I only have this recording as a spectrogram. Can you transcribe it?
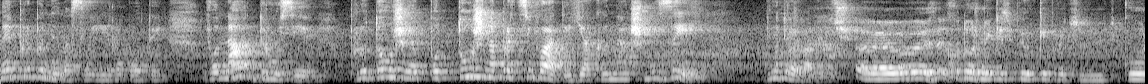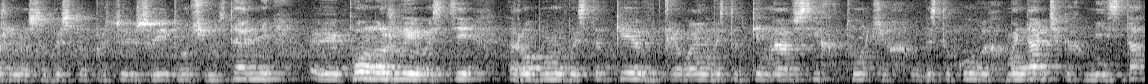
не припинила своєї роботи. Вона, друзі, продовжує потужно працювати, як і наш музей. Дмитро Іванович. Е, Художники спілки працюють, кожен особисто працює в своїй творчій майстерні. Е, По можливості робимо виставки, відкриваємо виставки на всіх творчих виставкових майданчиках міста,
